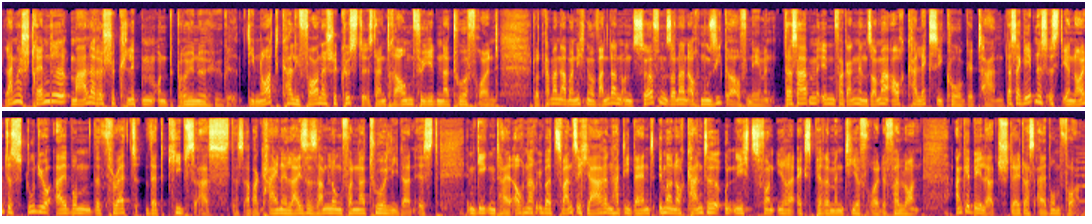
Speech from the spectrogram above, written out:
Lange Strände, malerische Klippen und grüne Hügel. Die nordkalifornische Küste ist ein Traum für jeden Naturfreund. Dort kann man aber nicht nur wandern und surfen, sondern auch Musik aufnehmen. Das haben im vergangenen Sommer auch Calexico getan. Das Ergebnis ist ihr neuntes Studioalbum The Thread That Keeps Us, das aber keine leise Sammlung von Naturliedern ist. Im Gegenteil, auch nach über 20 Jahren hat die Band immer noch Kante und nichts von ihrer Experimentierfreude verloren. Anke Behlert stellt das Album vor.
